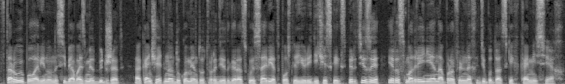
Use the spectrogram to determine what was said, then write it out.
Вторую половину на себя возьмет бюджет. Окончательно документ утвердит городской совет после юридической экспертизы и рассмотрения на профильных депутатских комиссиях.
